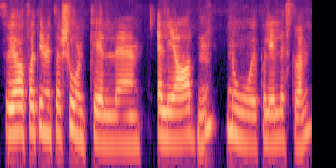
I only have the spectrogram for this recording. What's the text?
Så vi har fått invitasjon til eh, Eliaden nå på Lillestrøm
